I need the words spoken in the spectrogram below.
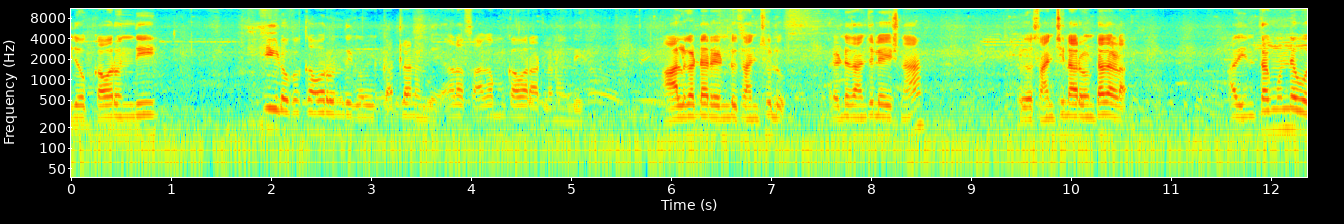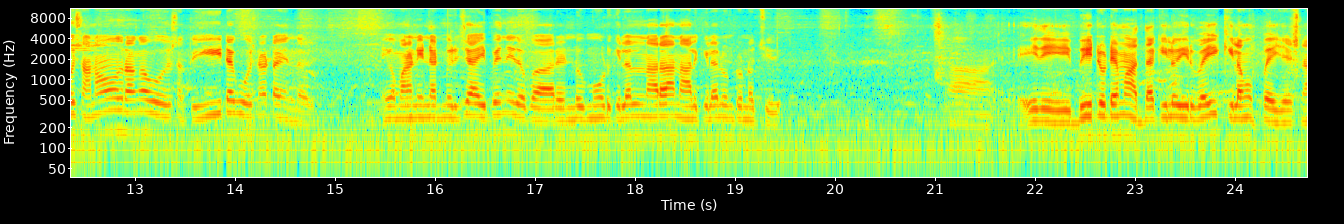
ఇది ఒక కవర్ ఉంది. ఈడ ఒక కవర్ ఉంది. ఇగో అట్లనే ఉంది. ఆడ సగం కవర్ అట్లనే ఉంది. ఆలుగడ్డ రెండు సంచులు. రెండు సంచులు వేసిన. ఇగో ఉంటుంది అక్కడ అది ఇంతకుముందే పోసిన అనవసరంగా పోసిన తీటకు పోసినట్టు అయింది అది. ఇక మన నిన్నటి మిర్చి అయిపోయింది ఇది ఒక రెండు మూడు కిలోలన్నర నాలుగు కిలోలు ఉంటుండొచ్చు ఇది. ఇది బీట్రూట్ ఏమో అర్ధ కిలో ఇరవై కిలో ముప్పై చేసిన.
